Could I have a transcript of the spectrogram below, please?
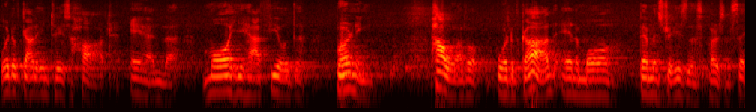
Word of God into his heart, and uh, more he have feel the burning power of a word of God, and more demonstrates this person saved.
